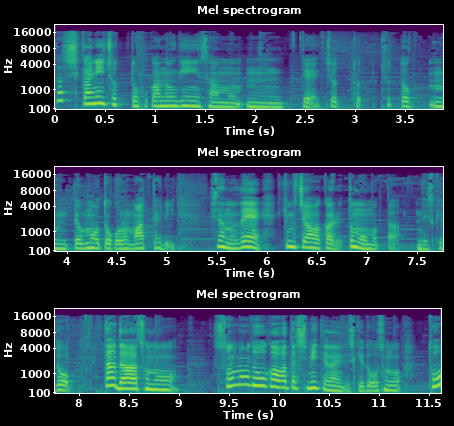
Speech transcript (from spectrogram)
確かにちょっと他の議員さんも、うんって、ちょっと、ちょっと、うんって思うところもあったりしたので、気持ちはわかるとも思ったんですけど、ただ、その、その動画私見てないんですけどそのと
